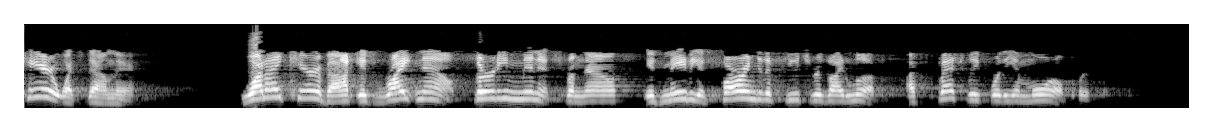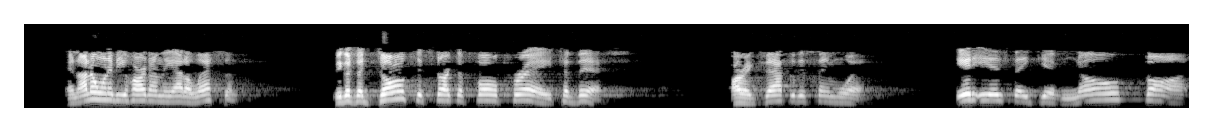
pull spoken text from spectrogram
care what's down there. What I care about is right now, 30 minutes from now, is maybe as far into the future as I look, especially for the immoral person. And I don't want to be hard on the adolescent because adults that start to fall prey to this are exactly the same way. It is they give no thought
